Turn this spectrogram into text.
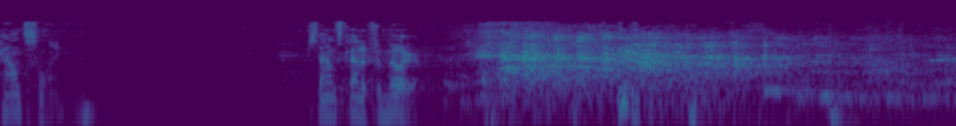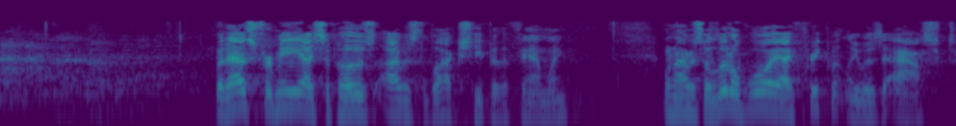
counseling. Sounds kind of familiar. but as for me, I suppose I was the black sheep of the family. When I was a little boy, I frequently was asked,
